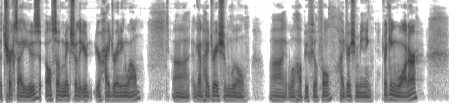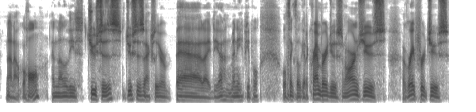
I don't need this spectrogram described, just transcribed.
the tricks I use. Also make sure that you're you're hydrating well. Uh, again hydration will uh, will help you feel full. Hydration meaning drinking water not alcohol and none of these juices. Juices actually are a bad idea, and many people will think they'll get a cranberry juice, an orange juice, a grapefruit juice,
